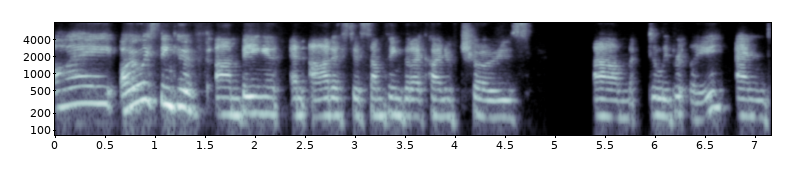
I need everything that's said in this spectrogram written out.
I, I always think of um, being an artist as something that I kind of chose um, deliberately and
